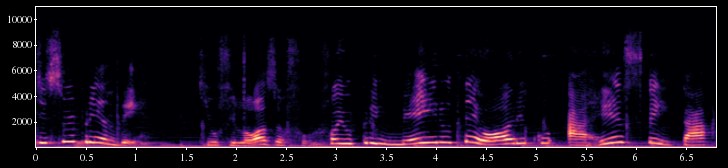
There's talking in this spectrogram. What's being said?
De surpreender que o filósofo foi o primeiro teórico a respeitar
